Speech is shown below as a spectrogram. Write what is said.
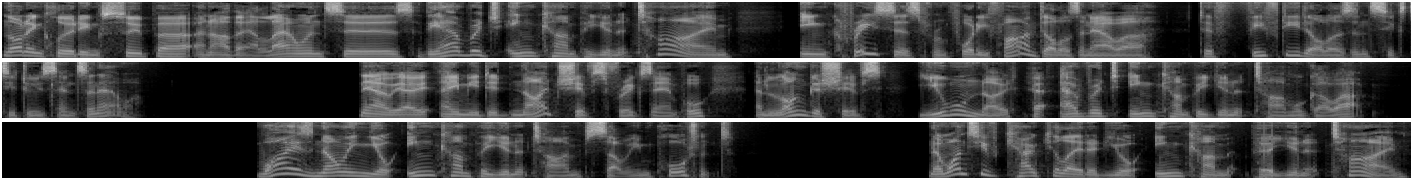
Not including super and other allowances, the average income per unit time increases from $45 an hour to $50.62 an hour. Now, Amy did night shifts, for example, and longer shifts, you will note her average income per unit time will go up. Why is knowing your income per unit time so important? Now, once you've calculated your income per unit time,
